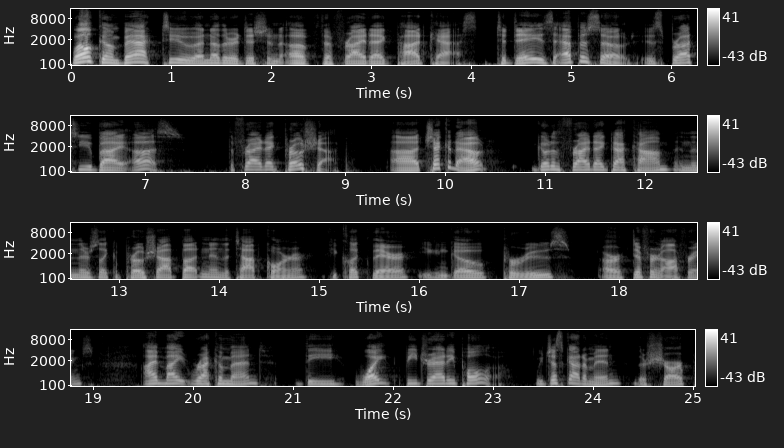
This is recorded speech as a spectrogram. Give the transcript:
Welcome back to another edition of the Fried Egg Podcast. Today's episode is brought to you by us, the Fried Egg Pro Shop. Uh, check it out. Go to thefriedegg.com, and then there's like a Pro Shop button in the top corner. If you click there, you can go peruse our different offerings. I might recommend the white B. Draddy Polo. We just got them in. They're sharp.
